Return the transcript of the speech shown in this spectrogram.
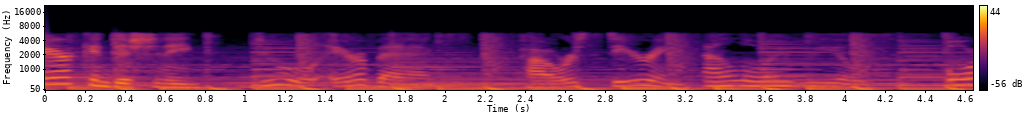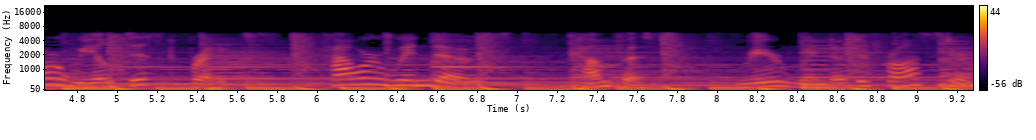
air conditioning, dual airbags, power steering, alloy wheels, four-wheel disc brakes, power windows, compass, rear window defroster,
